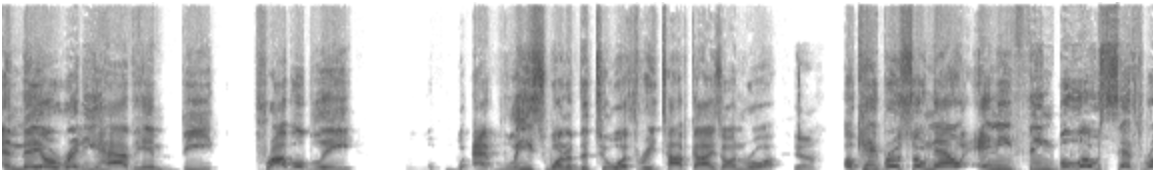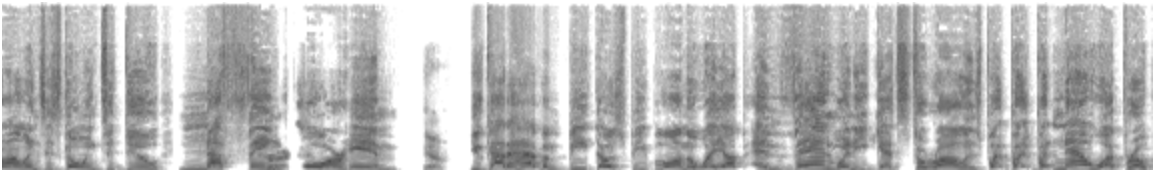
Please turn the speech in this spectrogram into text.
and they already have him beat probably w- at least one of the two or three top guys on Raw. Yeah. Okay, bro. So now anything below Seth Rollins is going to do nothing Correct. for him. Yeah. You got to have him beat those people on the way up, and then when he gets to Rollins, but but but now what, bro?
